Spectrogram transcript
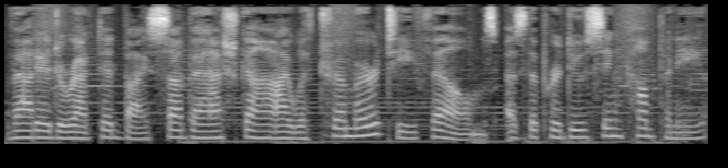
Vidhaata directed by Subhash Ghai with Trimurti Films as the producing company,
